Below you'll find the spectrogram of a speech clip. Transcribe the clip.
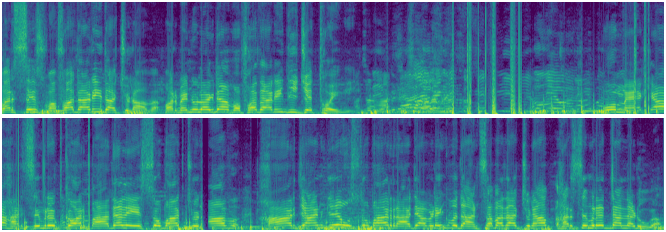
ਵਰਸਸ ਵਫਾਦਾਰੀ ਦਾ ਚੁਣਾਵ ਹੈ। ਔਰ ਮੈਨੂੰ ਲੱਗਦਾ ਹੈ ਵਫਾਦਾਰੀ ਦੀ ਜਿੱਤ ਹੋਏਗੀ। ਉਹ ਮੈਂ ਕਿਹਾ ਹਰਸਿਮਰਤ ਕੌਰ ਬਾਦਲ ਇਸ ਤੋਂ ਬਾਅਦ ਚੁਣਾਵ ਹਾਰ ਜਾਣਗੇ। ਉਸ ਤੋਂ ਬਾਅਦ ਰਾਜਾ ਵੜਿੰਗ ਵਿਧਾਨ ਸਭਾ ਦਾ ਚੁਣਾਵ ਹਰਸਿਮਰਤ ਨਾਲ ਲੜੂਗਾ।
